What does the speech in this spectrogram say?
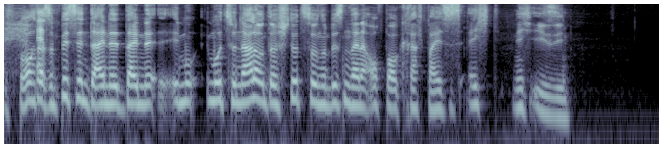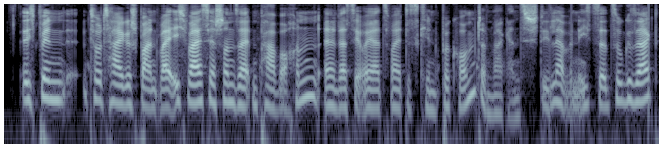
ich brauche da so ein bisschen deine, deine emotionale Unterstützung, so ein bisschen deine Aufbaukraft, weil es ist echt nicht easy. Ich bin total gespannt, weil ich weiß ja schon seit ein paar Wochen, äh, dass ihr euer zweites Kind bekommt und war ganz still, habe nichts dazu gesagt.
